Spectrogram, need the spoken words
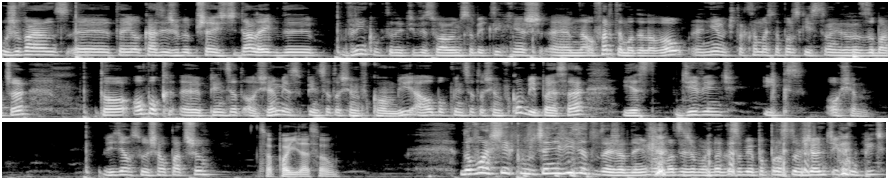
używając e, tej okazji, żeby przejść dalej, gdy w linku, który ci wysłałem, sobie klikniesz e, na ofertę modelową, e, nie wiem, czy tak samo jest na polskiej stronie, zaraz zobaczę, to obok e, 508 jest 508 w kombi, a obok 508 w kombi PSE jest 9X8. Widział, słyszał, patrzył? Co, po ile są? No właśnie, kurczę, nie widzę tutaj żadnej informacji, że można go sobie po prostu wziąć i kupić.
